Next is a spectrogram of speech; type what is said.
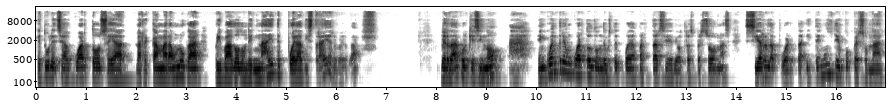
que tú le sea el cuarto, sea la recámara, un lugar privado donde nadie te pueda distraer, ¿verdad? ¿Verdad? Porque si no, ah, encuentre un cuarto donde usted pueda apartarse de otras personas, cierre la puerta y tenga un tiempo personal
